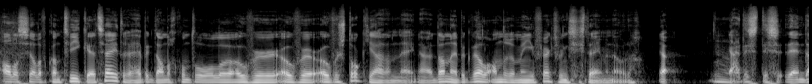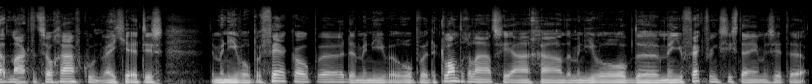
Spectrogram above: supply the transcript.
alles zelf kan tweaken, et cetera? Heb ik dan nog controle over, over, over stok? Ja, dan nee. Nou, dan heb ik wel andere manufacturing systemen nodig. Ja. Ja, het is, het is, en dat maakt het zo gaaf, Koen. Weet je, het is de manier waarop we verkopen, de manier waarop we de klantrelatie aangaan, de manier waarop de manufacturing systemen zitten.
